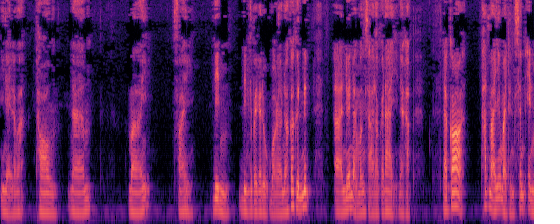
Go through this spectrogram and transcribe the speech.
มีไหนแล้วอะทองน้ำ ไม้ ไฟ ดิน ดินก็เป็นกระดูกบอกแล้วเนาะก็คือนื้ออ่าเนื้อหนังมังสาเราก็ได้นะครับ แล้วก็ธาตุไม้ยังหมายถึงเส้นเอ็น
